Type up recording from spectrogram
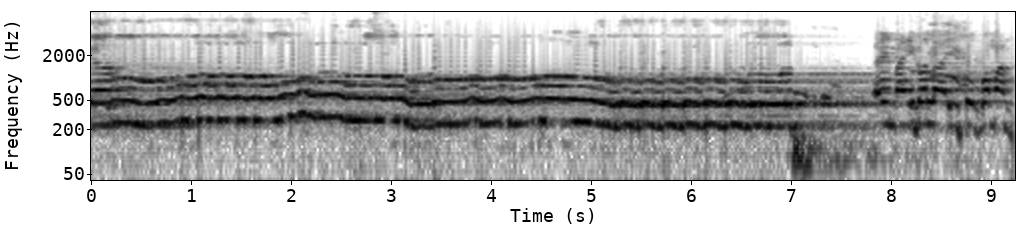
এই মাইকলা ইকো কমান।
